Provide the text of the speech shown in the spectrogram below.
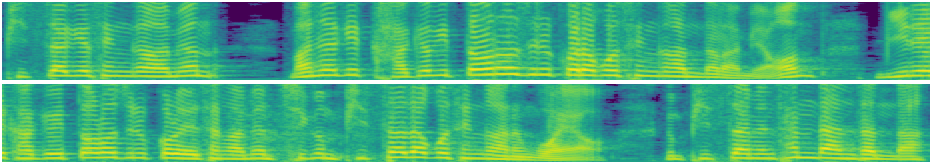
비싸게 생각하면 만약에 가격이 떨어질 거라고 생각한다면 미래 가격이 떨어질 거로 예상하면 지금 비싸다고 생각하는 거예요 그럼 비싸면 산다 안 산다?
